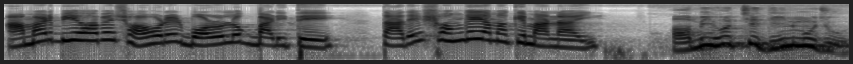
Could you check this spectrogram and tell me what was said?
আমার বিয়ে হবে শহরের বড়লোক বাড়িতে। তাদের সঙ্গেই আমাকে মানাই। আমি হচ্ছে দিনমজুর।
